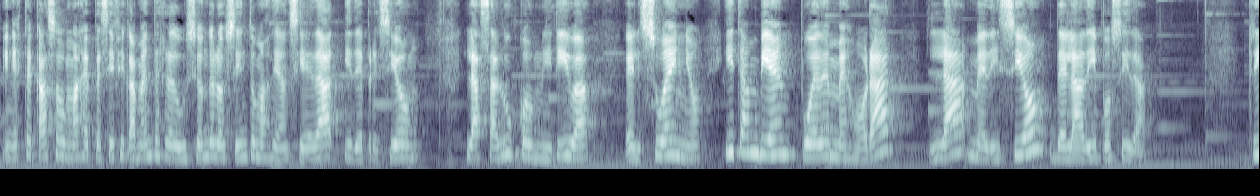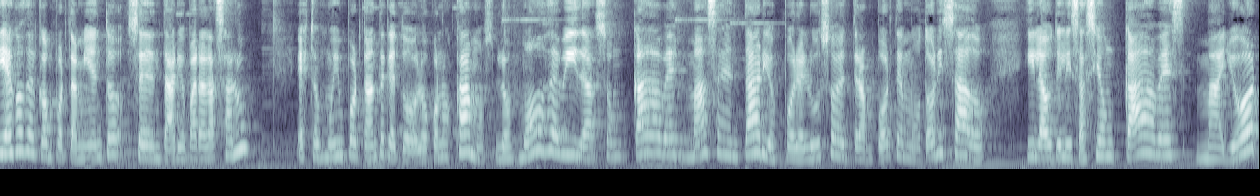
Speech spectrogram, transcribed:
en este caso más específicamente reducción de los síntomas de ansiedad y depresión, la salud cognitiva, el sueño y también pueden mejorar la medición de la adiposidad. Riesgos del comportamiento sedentario para la salud. Esto es muy importante que todos lo conozcamos. Los modos de vida son cada vez más sedentarios por el uso del transporte motorizado y la utilización cada vez mayor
